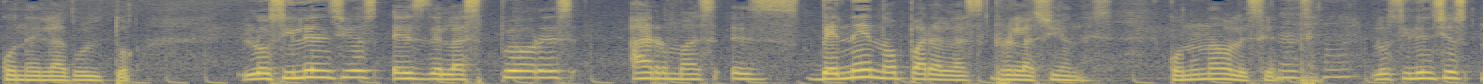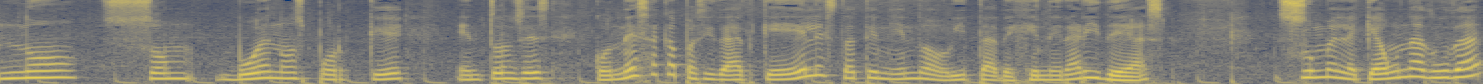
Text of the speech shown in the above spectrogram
con el adulto. Los silencios es de las peores armas, es veneno para las relaciones con un adolescente. Los silencios no son buenos porque entonces con esa capacidad que él está teniendo ahorita de generar ideas, súmenle que a una duda,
